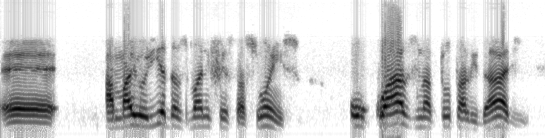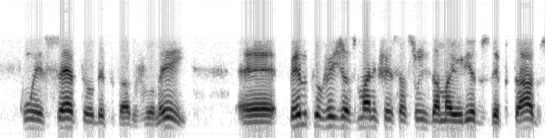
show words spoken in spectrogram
é, a maioria das manifestações, ou quase na totalidade, com exceto o deputado Volney, é, pelo que eu vejo as manifestações da maioria dos deputados,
